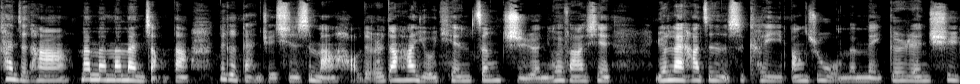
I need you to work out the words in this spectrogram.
看着它慢慢慢慢长大，那个感觉其实是蛮好的。而当它有一天增值了，你会发现，原来它真的是可以帮助我们每个人去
